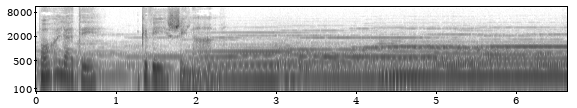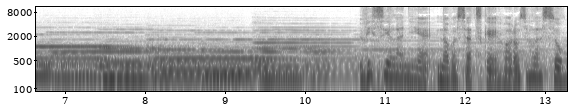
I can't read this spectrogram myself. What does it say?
Pohľady k výšinám. Vysielanie Novosadského rozhlasu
